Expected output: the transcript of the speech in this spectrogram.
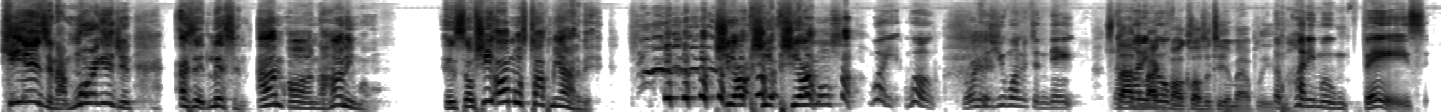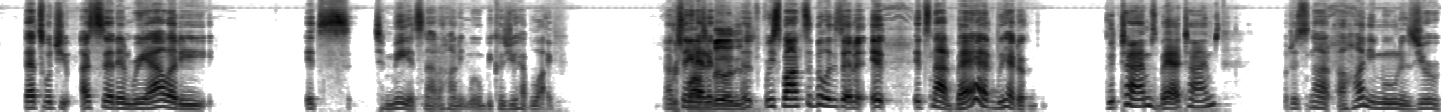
kids and a mortgage. And I said, Listen, I'm on the honeymoon. And so she almost talked me out of it. she, she, she almost. Well, well, because you wanted to name Slide the, honeymoon- microphone closer to your mouth, please. the honeymoon phase. That's what you. I said in reality, it's to me, it's not a honeymoon because you have life. Not saying that it- Responsibilities. it- responsibilities, and it, it it's not bad. We had a good times, bad times, but it's not a honeymoon. Is you're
